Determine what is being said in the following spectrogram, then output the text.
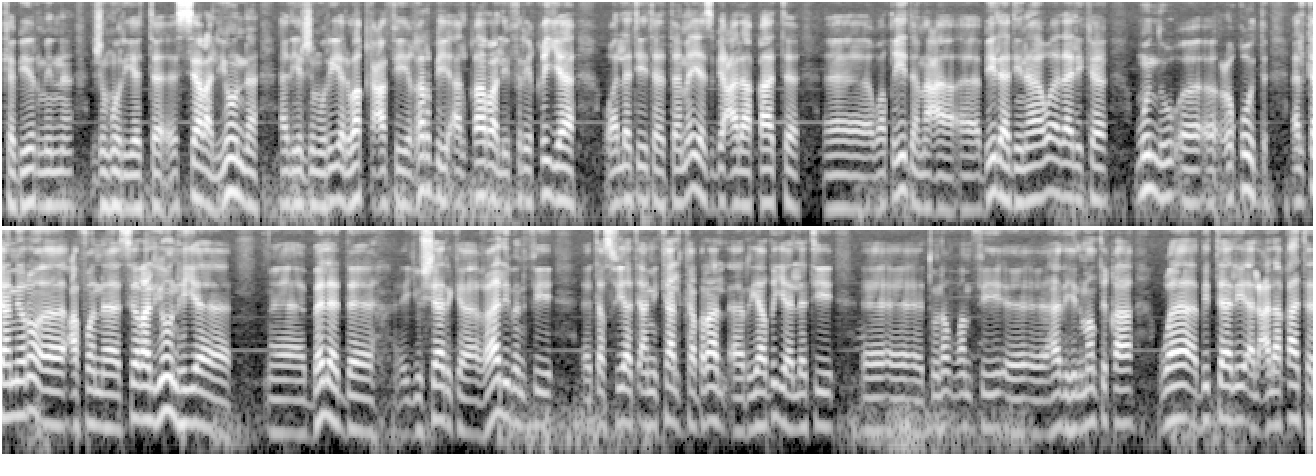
كبير من جمهورية سيراليون هذه الجمهورية الواقعة في غرب القارة الإفريقية والتي تتميز بعلاقات وطيدة مع بلادنا وذلك منذ عقود. الكاميرون عفوا سيراليون هي بلد يشارك غالبا في تصفيات أميكال كابرال الرياضية التي تنظم في هذه المنطقة وبالتالي العلاقات الرياضية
